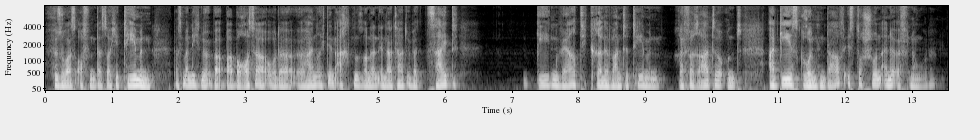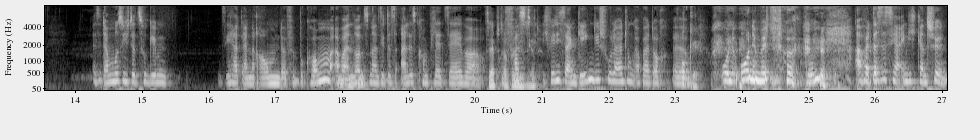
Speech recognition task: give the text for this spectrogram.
für sowas offen, dass solche Themen, dass man nicht nur über Barbarossa oder äh, Heinrich den Achten, sondern in der Tat über zeitgegenwärtig relevante Themen Referate und AGs gründen darf, ist doch schon eine Öffnung, oder? Also da muss ich dazugeben, sie hat einen Raum dafür bekommen, aber mhm. ansonsten hat sie das alles komplett selber selbst organisiert. Fast, ich will nicht sagen gegen die Schulleitung, aber doch äh, okay. ohne, ohne Mitwirkung. aber das ist ja eigentlich ganz schön,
